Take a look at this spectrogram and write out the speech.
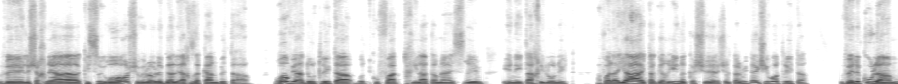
ולשכנע כיסוי ראש ולא לגלח זקן בתער. רוב יהדות ליטא בתקופת תחילת המאה ה-20 היא נהייתה חילונית, אבל היה את הגרעין הקשה של תלמידי ישיבות ליטא, ולכולם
